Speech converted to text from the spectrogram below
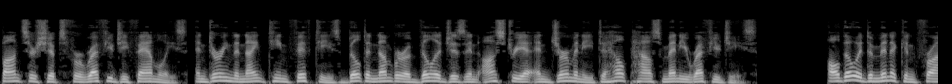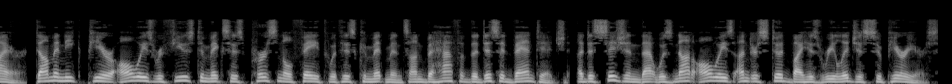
sponsorships for refugee families, and during the 1950s built a number of villages in Austria and Germany to help house many refugees. Although a Dominican friar, Dominique Pierre always refused to mix his personal faith with his commitments on behalf of the disadvantaged, a decision that was not always understood by his religious superiors.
